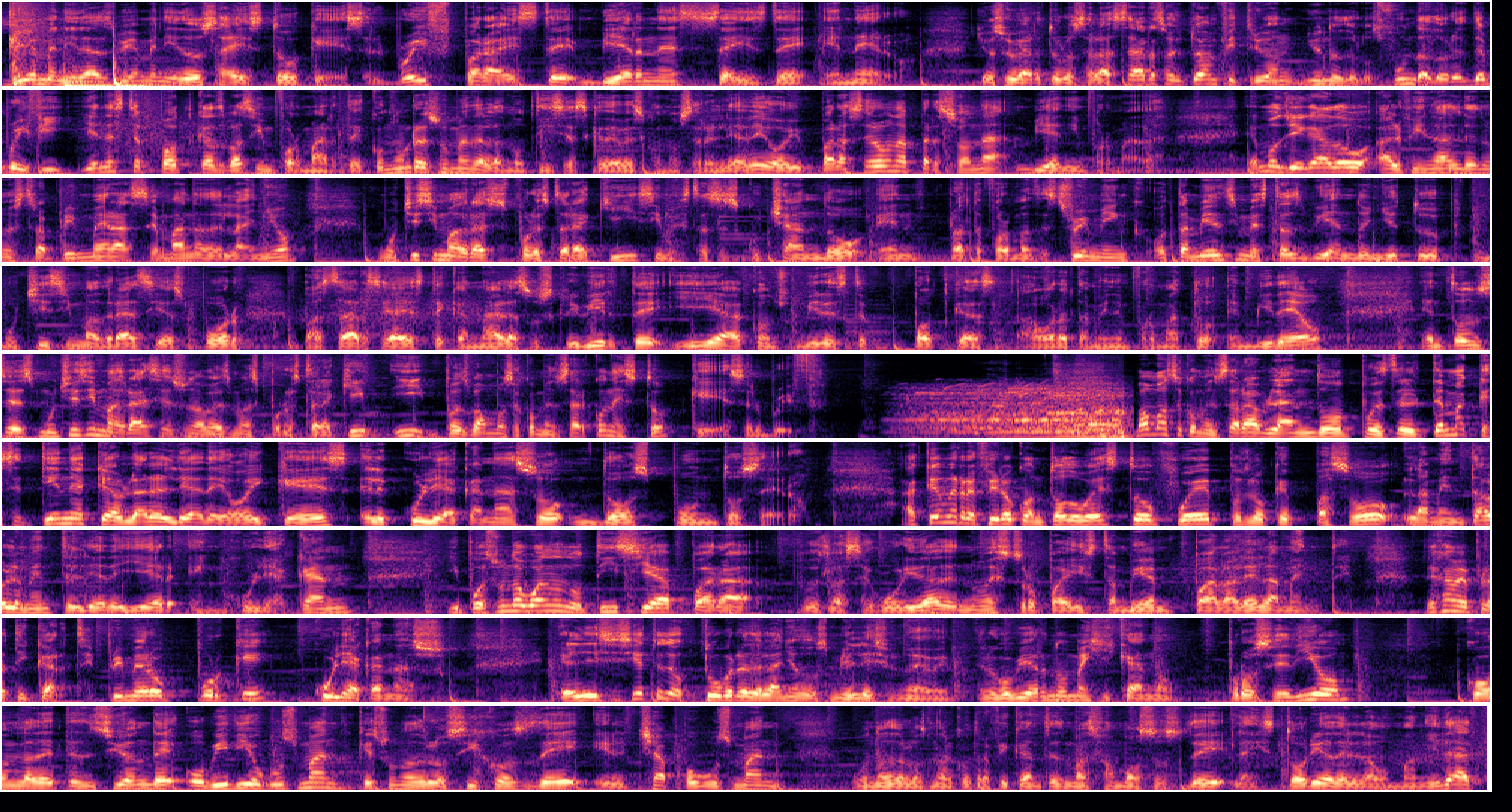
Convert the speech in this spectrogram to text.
Bienvenidas, bienvenidos a esto que es el brief para este viernes 6 de enero. Yo soy Arturo Salazar, soy tu anfitrión y uno de los fundadores de Briefy y en este podcast vas a informarte con un resumen de las noticias que debes conocer el día de hoy para ser una persona bien informada. Hemos llegado al final de nuestra primera semana del año. Muchísimas gracias por estar aquí, si me estás escuchando en plataformas de streaming o también si me estás viendo en YouTube, muchísimas gracias por pasarse a este canal, a suscribirte y a consumir este podcast ahora también en formato en video. Entonces, muchísimas gracias una vez más por estar aquí y pues vamos a comenzar con esto, que es el brief. Vamos a comenzar hablando pues del tema que se tiene que hablar el día de hoy, que es el Culiacanazo 2.0. ¿A qué me refiero con todo esto? Fue pues lo que pasó lamentablemente el día de ayer en Culiacán y pues una buena noticia para pues la seguridad de nuestro país también paralelamente. Déjame platicarte. Primero, ¿por qué Culiacanazo? El 17 de octubre del año 2019, el gobierno mexicano procedió con la detención de Ovidio Guzmán, que es uno de los hijos de El Chapo Guzmán, uno de los narcotraficantes más famosos de la historia de la humanidad.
